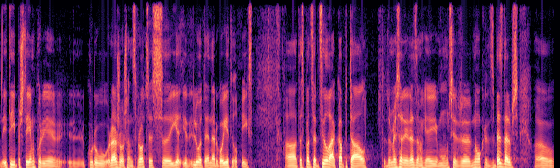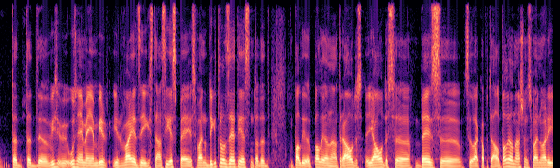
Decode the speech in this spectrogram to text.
It īpaši tiem, kuri, kuru ražošanas process ir ļoti energoietilpīgs. Tas pats ar cilvēku kapitālu. Tad mēs arī redzam, ka ja mums ir eh, nokritis bezdarbs, eh, tad, tad eh, uzņēmējiem ir, ir vajadzīgas tās iespējas vai nu digitalizēties, un tad palielināt raudas, jaudas bez cilvēku kapitāla palielināšanas, vai nu arī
